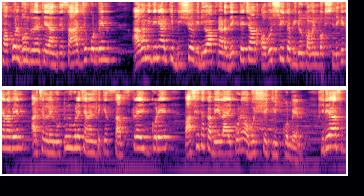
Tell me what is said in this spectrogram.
সকল বন্ধুদেরকে জানতে সাহায্য করবেন। আগামী দিনে আর কি বিষয় ভিডিও আপনারা দেখতে চান, অবশ্যই তা ভিডিওর কমেন্ট বক্সে লিখে জানাবেন। আর চ্যানেলে নতুন হলে চ্যানেলটিকে সাবস্ক্রাইব করে পাশে থাকা বেল আইকনে অবশ্যই ক্লিক করবেন। ফিরে আসব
